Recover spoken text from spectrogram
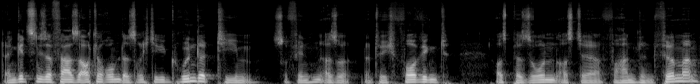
Dann geht es in dieser Phase auch darum, das richtige Gründerteam zu finden, also natürlich vorwiegend aus Personen aus der vorhandenen Firma,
